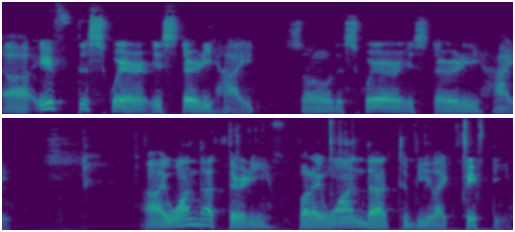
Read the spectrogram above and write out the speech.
uh, if the square is 30 height, so the square is 30 height, I want that 30, but I want that to be like 50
